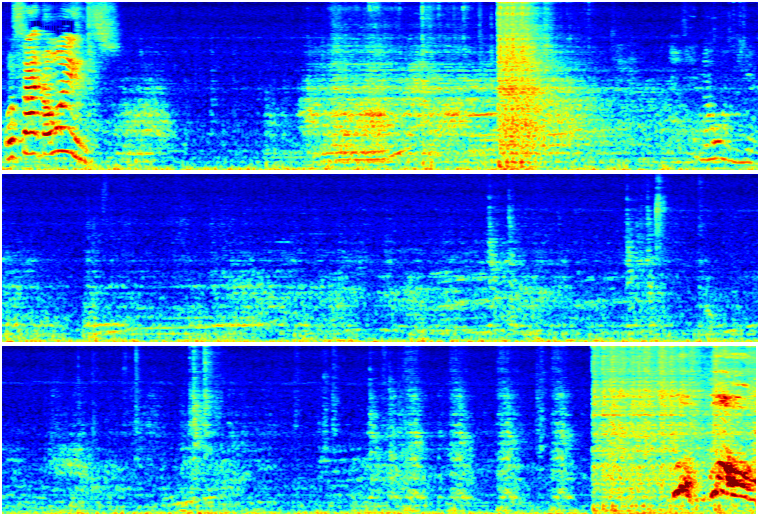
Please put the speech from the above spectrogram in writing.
What's that noise? No one here. Whoa, whoa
